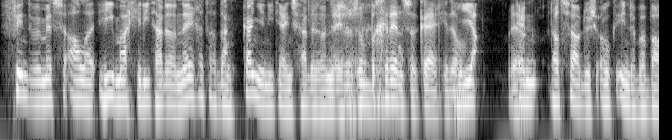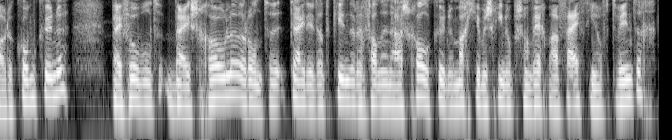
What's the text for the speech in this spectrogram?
vinden we met z'n allen... hier mag je niet harder dan 90, dan kan je niet eens harder dan 90. Dus zo'n begrenzer krijg je dan? Ja. Ja. En dat zou dus ook in de bebouwde kom kunnen. Bijvoorbeeld bij scholen, rond de tijden dat kinderen van en naar school kunnen... mag je misschien op zo'n weg maar 15 of 20.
